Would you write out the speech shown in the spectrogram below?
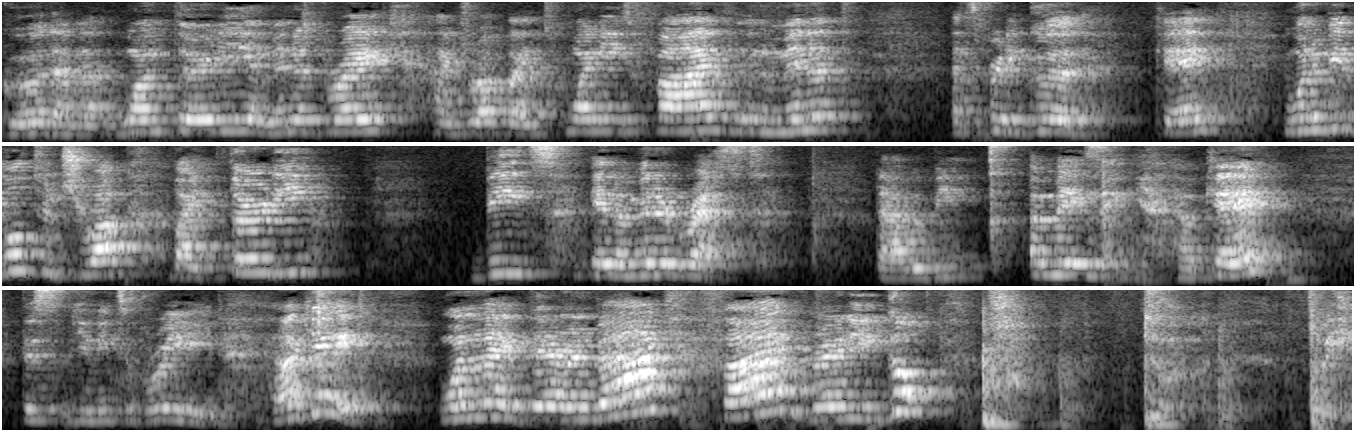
good. I'm at 130, a minute break. I dropped by 25 in a minute. That's pretty good, okay? You wanna be able to drop by 30 beats in a minute rest. That would be amazing, okay? This, you need to breathe. Okay, one leg there and back. Five, ready, go. Two, three,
